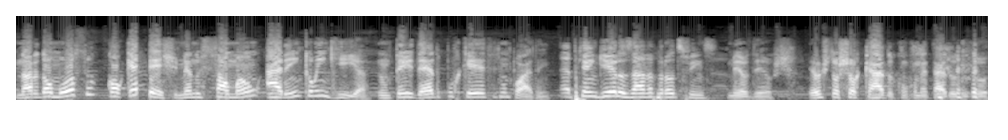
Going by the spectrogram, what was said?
Na hora do almoço, qualquer peixe, menos salmão, arenca ou enguia. Não tenho ideia do porquê vocês não podem. É porque a Enguia ele usava para outros fins. Meu Deus. Eu estou chocado com o comentário do Dudu.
